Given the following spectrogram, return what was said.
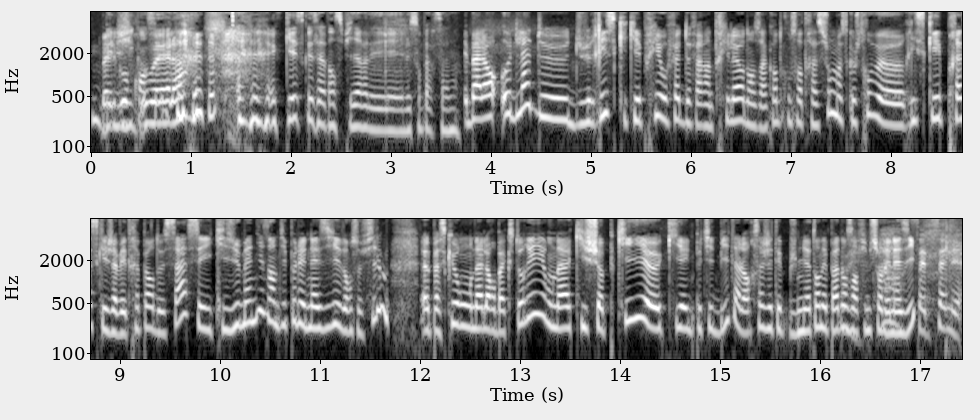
Belgo-français. qu'est-ce que ça t'inspire, les leçons personnes Et ben alors, au-delà de- du risque qui est pris au fait de faire un thriller dans un camp de concentration, moi ce que je trouve euh, risqué presque, et j'avais très peur de ça, c'est qu'ils humanisent un petit peu les nazis dans ce film, euh, parce qu'on a leur backstory, on a qui chope qui, euh, qui a une petite bite, alors ça j'étais, je m'y attendais pas dans un film sur les nazis. Cette scène est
